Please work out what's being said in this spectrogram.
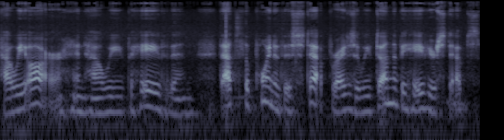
how we are and how we behave then. That's the point of this step, right? Is that we've done the behavior steps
